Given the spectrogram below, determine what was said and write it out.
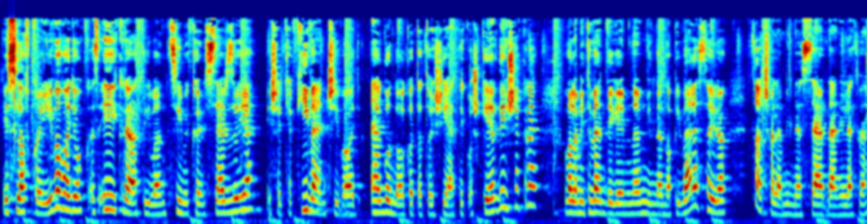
Én Szlavka Éva vagyok, az Éj Kreatívan című könyv szerzője, és hogyha kíváncsi vagy elgondolkodható és játékos kérdésekre, valamint vendégeim nem mindennapi válaszaira, tarts velem minden szerdán, illetve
